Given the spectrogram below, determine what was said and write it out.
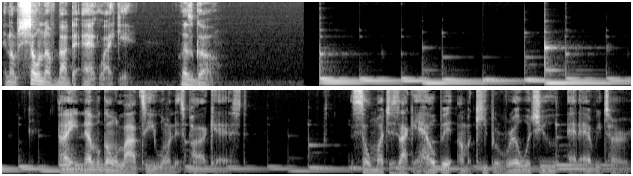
and I'm sure enough about to act like it. Let's go. I ain't never gonna lie to you on this podcast. So much as I can help it, I'm gonna keep it real with you at every turn.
